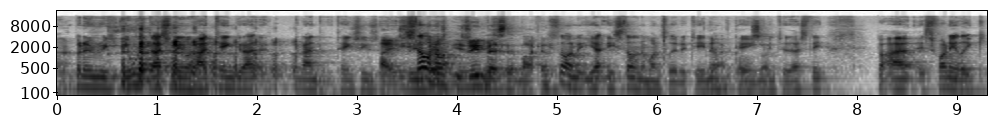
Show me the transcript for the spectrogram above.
right but anyway, he only that's when he only had ten grand, grand at the time. So he was, Aye, he's, he's, still on he's reinvested it back in. he's still on yeah, he's still on a monthly retainer, Yeah, of uh, even to this day. But uh, it's funny, like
